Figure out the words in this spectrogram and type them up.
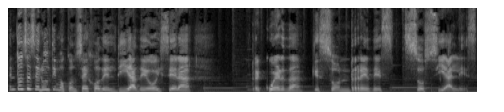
Entonces el último consejo del día de hoy será, Recuerda que son redes sociales.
